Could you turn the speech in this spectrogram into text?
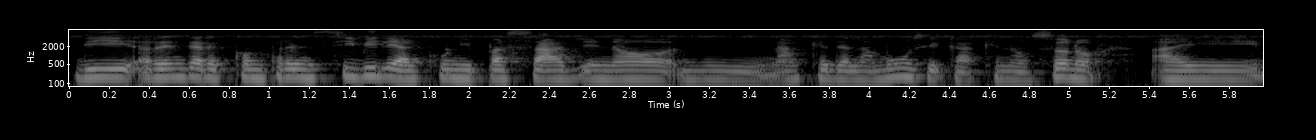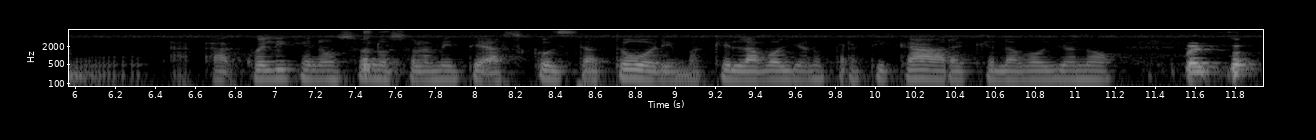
di rendere comprensibili alcuni passaggi, no? Mm, Anche della musica, che non sono ai, a quelli che non sono solamente ascoltatori, ma che la vogliono praticare, che la vogliono... Quello,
